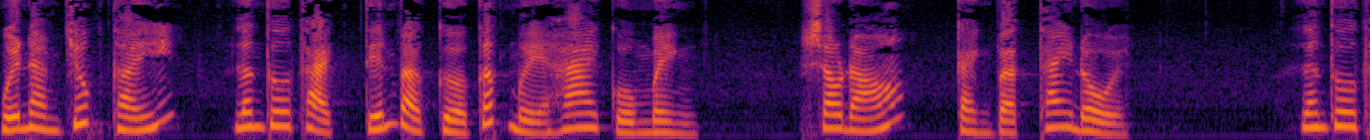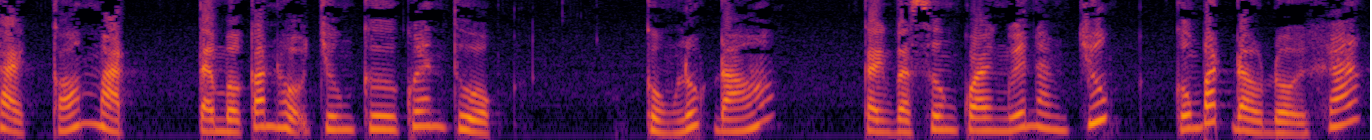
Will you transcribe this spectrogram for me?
Nguyễn đăng trúc thấy lâm thu thạch tiến vào cửa cấp mười hai của mình. Sau đó, cảnh vật thay đổi. Lâm thu thạch có mặt tại một căn hộ chung cư quen thuộc. Cùng lúc đó cảnh vật xung quanh nguyễn nam trúc cũng bắt đầu đổi khác.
